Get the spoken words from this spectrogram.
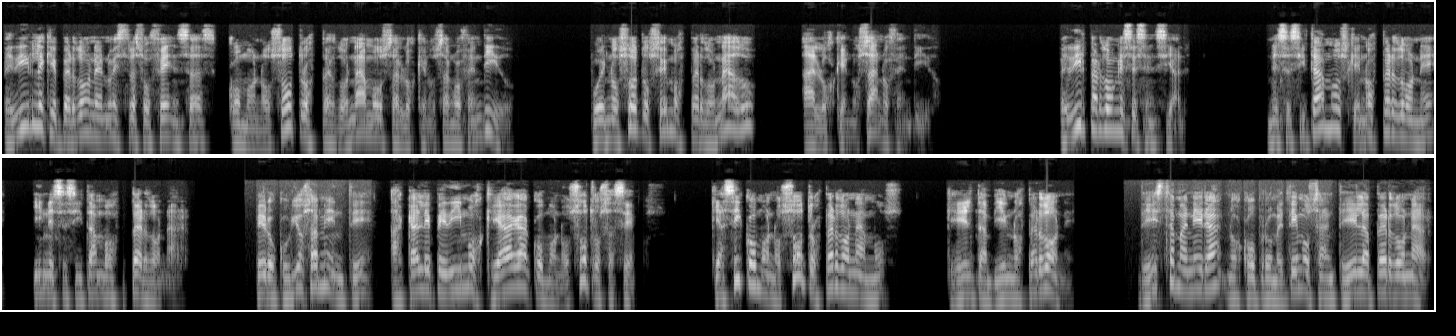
pedirle que perdone nuestras ofensas como nosotros perdonamos a los que nos han ofendido, pues nosotros hemos perdonado a los que nos han ofendido. Pedir perdón es esencial. Necesitamos que nos perdone y necesitamos perdonar. Pero curiosamente, acá le pedimos que haga como nosotros hacemos, que así como nosotros perdonamos, que Él también nos perdone. De esta manera nos comprometemos ante Él a perdonar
